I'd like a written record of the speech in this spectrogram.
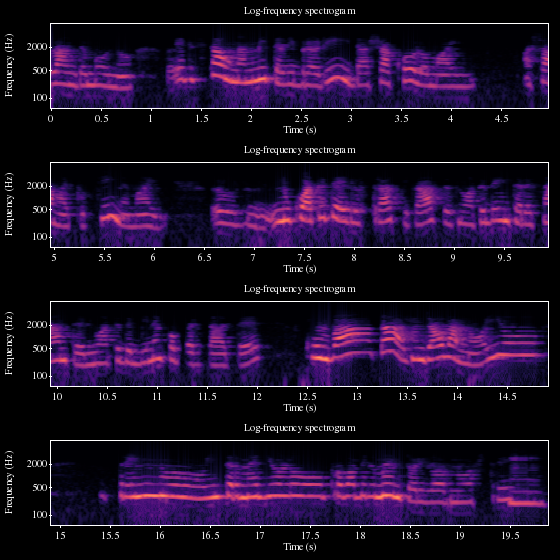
la îndemână. Existau în anumite librării, dar și acolo mai, așa, mai puține, mai nu cu atâtea ilustrații ca astăzi, nu atât de interesante, nu atât de bine copertate, cumva, da, ajungeau la noi uh, prin uh, intermediul uh, probabil mentorilor noștri. Mm.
